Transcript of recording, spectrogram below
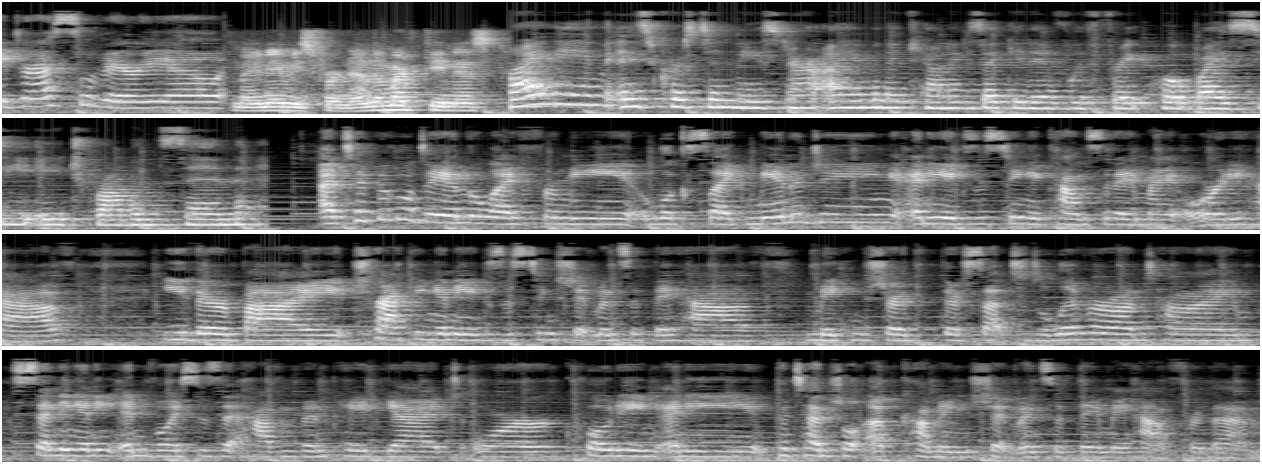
Faedra Silverio. My name is Fernando Martinez. My name is Kristin Meisner. I am an account executive with Freightquote by C.H. Robinson. A typical day in the life for me looks like managing any existing accounts that I might already have, either by tracking any existing shipments that they have, making sure that they're set to deliver on time, sending any invoices that haven't been paid yet, or quoting any potential upcoming shipments that they may have for them.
